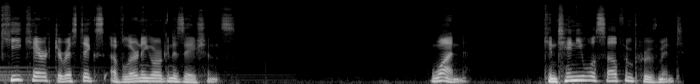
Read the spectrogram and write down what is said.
Key characteristics of learning organizations 1. Continual self improvement.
